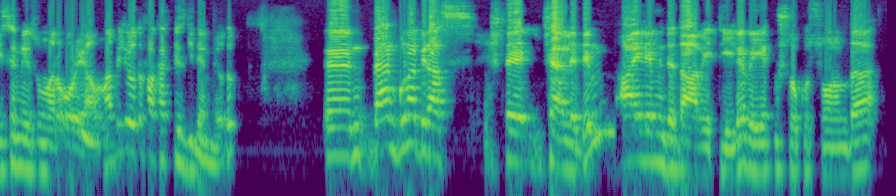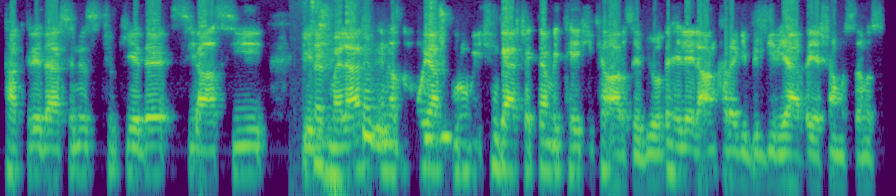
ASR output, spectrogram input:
Lise mezunları oraya alınabiliyordu fakat biz gidemiyorduk. E, ben buna biraz işte içerledim. Ailemin de davetiyle ve 79 sonunda takdir ederseniz Türkiye'de siyasi gelişmeler Tabii. en azından o yaş grubu için gerçekten bir tehlike arz ediyordu. Hele hele Ankara gibi bir yerde yaşamışsanız,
